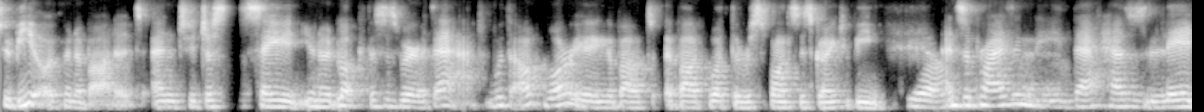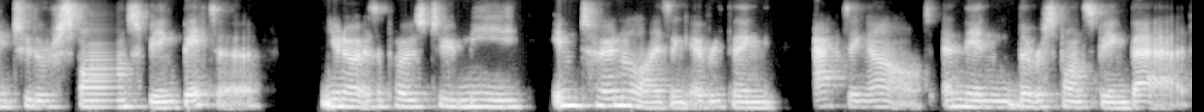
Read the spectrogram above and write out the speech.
to be open about it and to just say you know look this is where it's at without worrying about about what the response is going to be yeah. and surprisingly that has led to the response being better you know as opposed to me internalizing everything acting out and then the response being bad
